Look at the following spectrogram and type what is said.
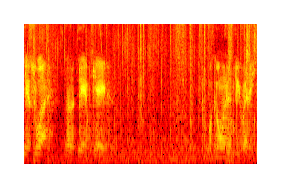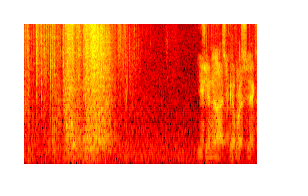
Guess what? Another damn cave. We're going in. Be ready. Use your nods. Cover us six.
